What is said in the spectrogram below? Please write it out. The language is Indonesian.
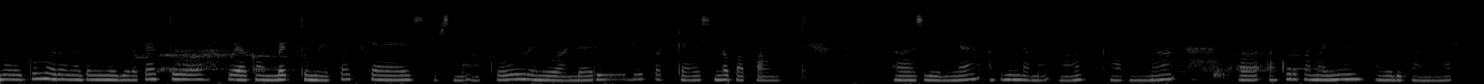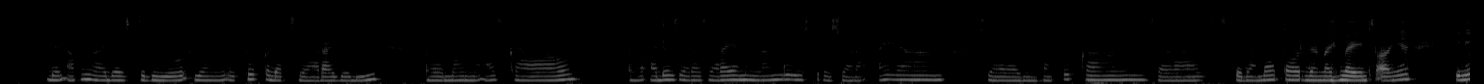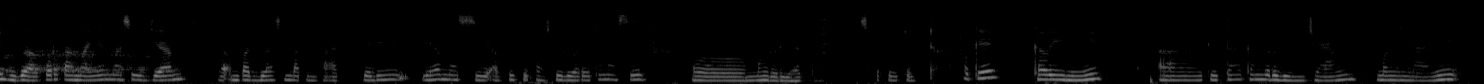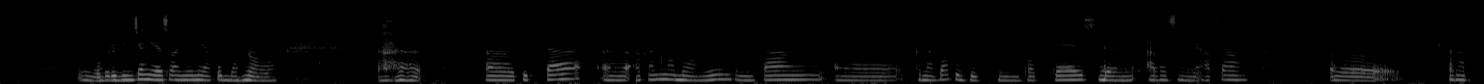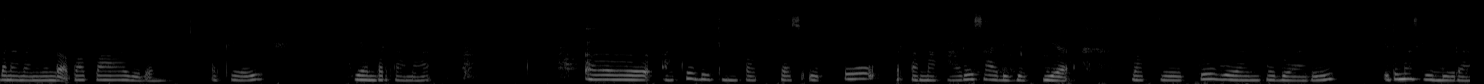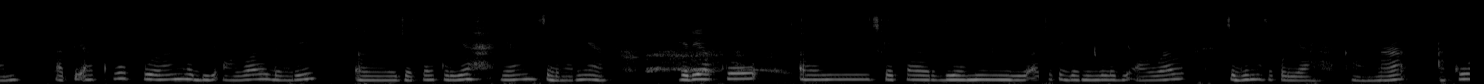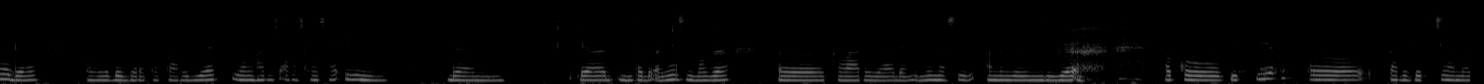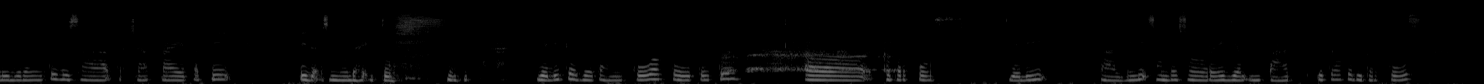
Assalamualaikum warahmatullahi wabarakatuh. Welcome back to my podcast. Bersama aku, Reni Wulandari Di podcast Nggak apa-apa uh, Sebelumnya, aku minta maaf Karena uh, aku rekamannya hanya di kamar Dan aku nggak ada studio Yang itu kedap suara. Jadi, uh, mohon maaf kalau uh, Ada suara-suara yang mengganggu Seperti suara ayam Suaranya patukang Suara sepeda motor Dan lain-lain. Soalnya ini juga aku rekamannya masih jam 14.44 eh, jadi ya masih aktivitas di luar itu masih uh, menggeliat. Seperti itu. Oke okay, kali ini uh, kita akan berbincang mengenai nggak berbincang ya soalnya ini aku monolog. Uh, uh, kita uh, akan ngomongin tentang uh, kenapa aku bikin podcast dan alasannya apa. Uh, kenapa namanya nggak apa-apa gitu. Oke okay. yang pertama uh, aku bikin podcast itu pertama kali saat di Jogja. Waktu itu bulan Februari itu masih liburan tapi aku pulang lebih awal dari uh, jadwal kuliah yang sebenarnya. Jadi aku um, sekitar dua minggu atau tiga minggu lebih awal sebelum masuk kuliah. Karena aku ada uh, beberapa target yang harus aku selesaiin. Dan ya minta doanya semoga uh, kelar ya. Dan ini masih ongoing juga. Aku pikir uh, target selama liburan itu bisa tercapai tapi tidak semudah itu. Jadi kegiatanku waktu itu tuh uh, ke perpus. Jadi pagi sampai sore jam 4 itu aku di perpus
